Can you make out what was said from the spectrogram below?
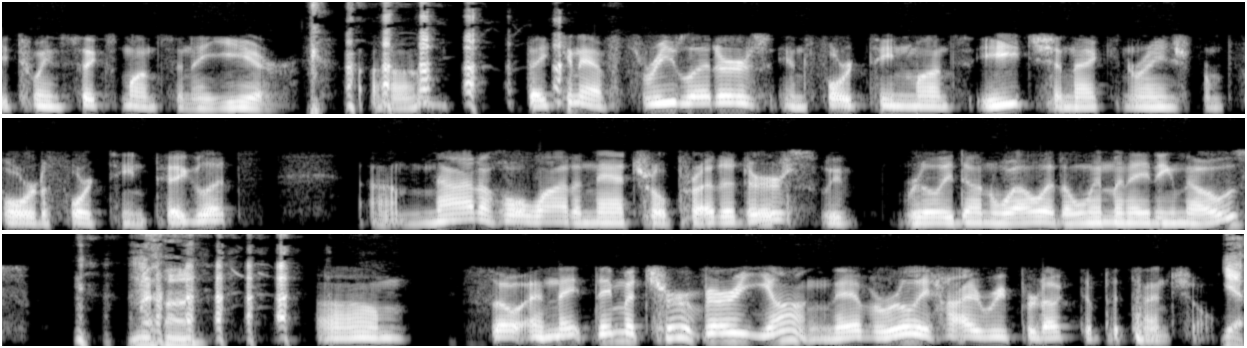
between six months and a year. Um, they can have three litters in 14 months each, and that can range from four to 14 piglets. Um, not a whole lot of natural predators. We've really done well at eliminating those. Um, so, and they, they mature very young. They have a really high reproductive potential. Yeah.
